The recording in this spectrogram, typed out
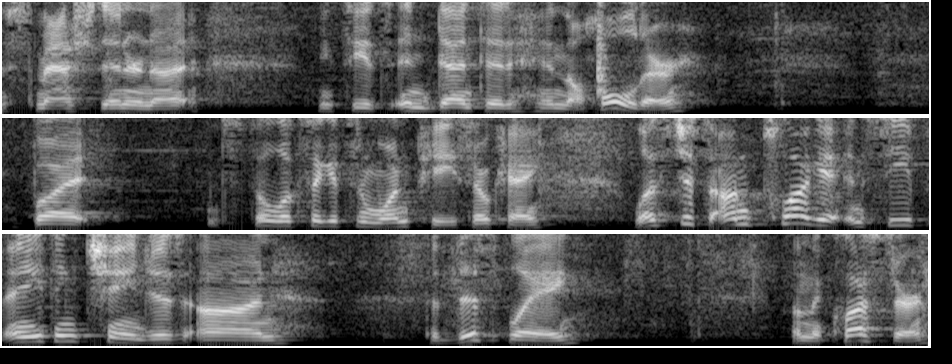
smashed in or not. You can see it's indented in the holder, but it still looks like it's in one piece. Okay. Let's just unplug it and see if anything changes on the display on the cluster.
